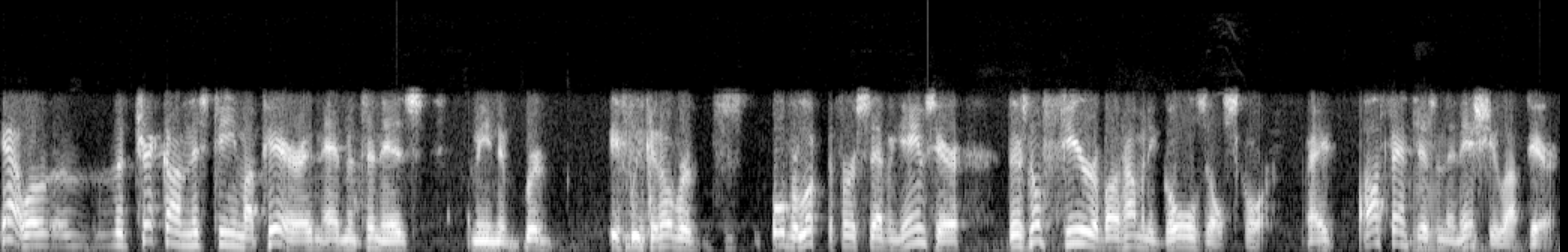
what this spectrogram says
Yeah, well, uh, the trick on this team up here in Edmonton is, I mean, we're if we can over overlook the first seven games here, there's no fear about how many goals they'll score. Right? Offense isn't an issue up here.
